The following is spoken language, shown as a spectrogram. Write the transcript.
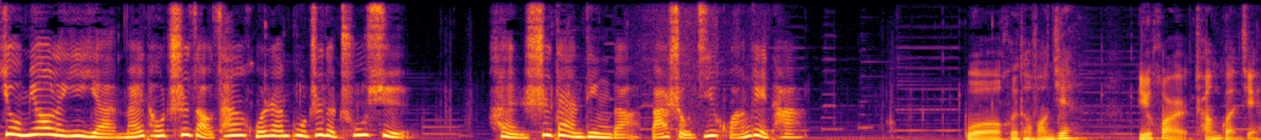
又瞄了一眼埋头吃早餐、浑然不知的初旭，很是淡定的把手机还给他。我回趟房间，一会儿场馆见。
